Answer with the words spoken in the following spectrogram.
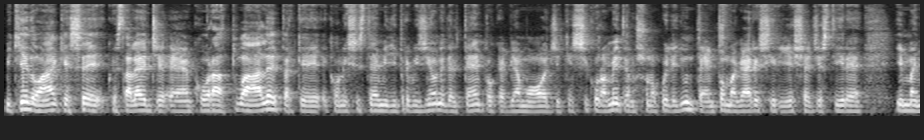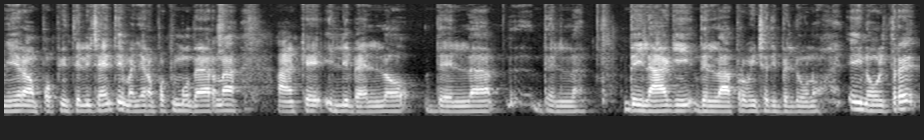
Mi chiedo anche se questa legge è ancora attuale perché con i sistemi di previsione del tempo che abbiamo oggi, che sicuramente non sono quelli di un tempo, magari si riesce a gestire in maniera un po' più intelligente, in maniera un po' più moderna anche il livello del, del, dei laghi della provincia di Belluno. E inoltre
